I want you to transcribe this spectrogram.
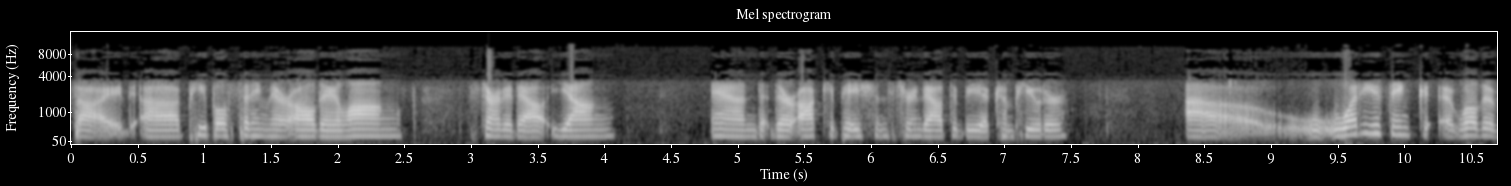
side. Uh, people sitting there all day long started out young, and their occupations turned out to be a computer. Uh, what do you think? Will there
